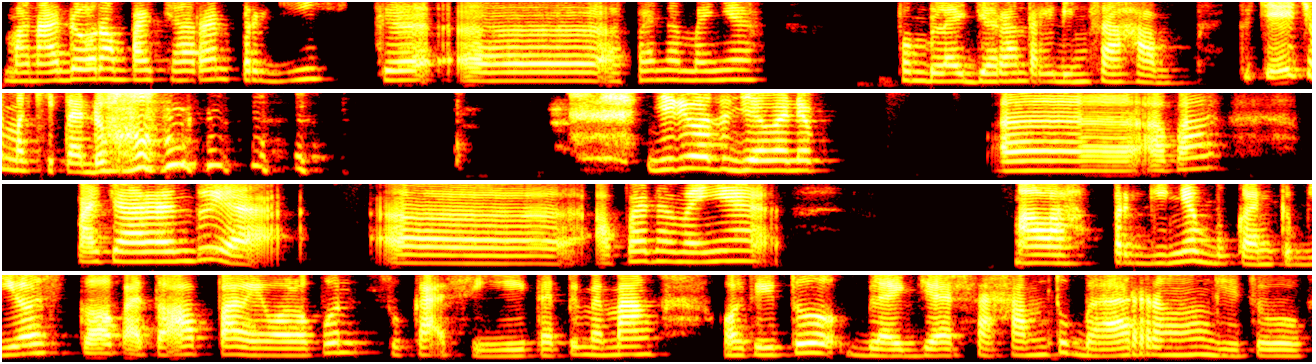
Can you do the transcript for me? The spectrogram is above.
Mana ada orang pacaran pergi ke uh, apa namanya pembelajaran trading saham. Itu kayaknya cuma kita doang. Jadi waktu zamannya uh, apa pacaran tuh ya uh, apa namanya malah perginya bukan ke bioskop atau apa ya walaupun suka sih tapi memang waktu itu belajar saham tuh bareng gitu.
